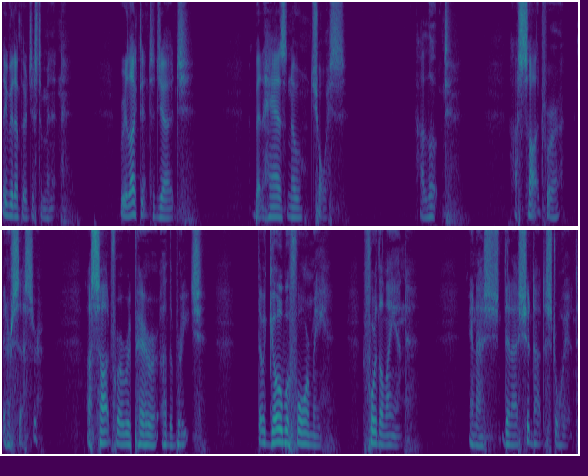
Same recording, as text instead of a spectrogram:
Leave it up there just a minute. Reluctant to judge, but has no choice. I looked. I sought for an intercessor. I sought for a repairer of the breach that would go before me for the land, and I sh- that I should not destroy it.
